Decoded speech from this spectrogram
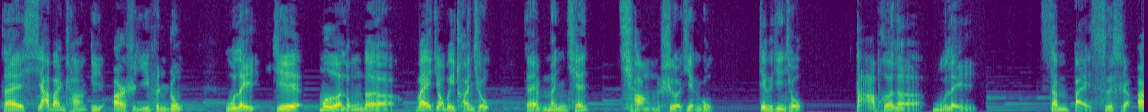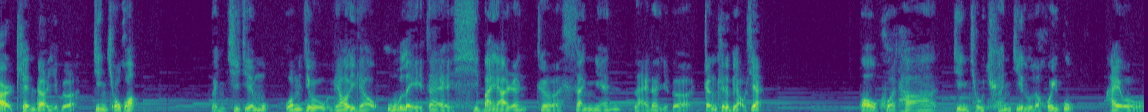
在下半场第二十一分钟，吴磊接莫龙的外脚背传球，在门前抢射建功，这个进球打破了吴磊。三百四十二天的一个进球荒。本期节目我们就聊一聊吴磊在西班牙人这三年来的一个整体的表现，包括他进球全记录的回顾，还有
